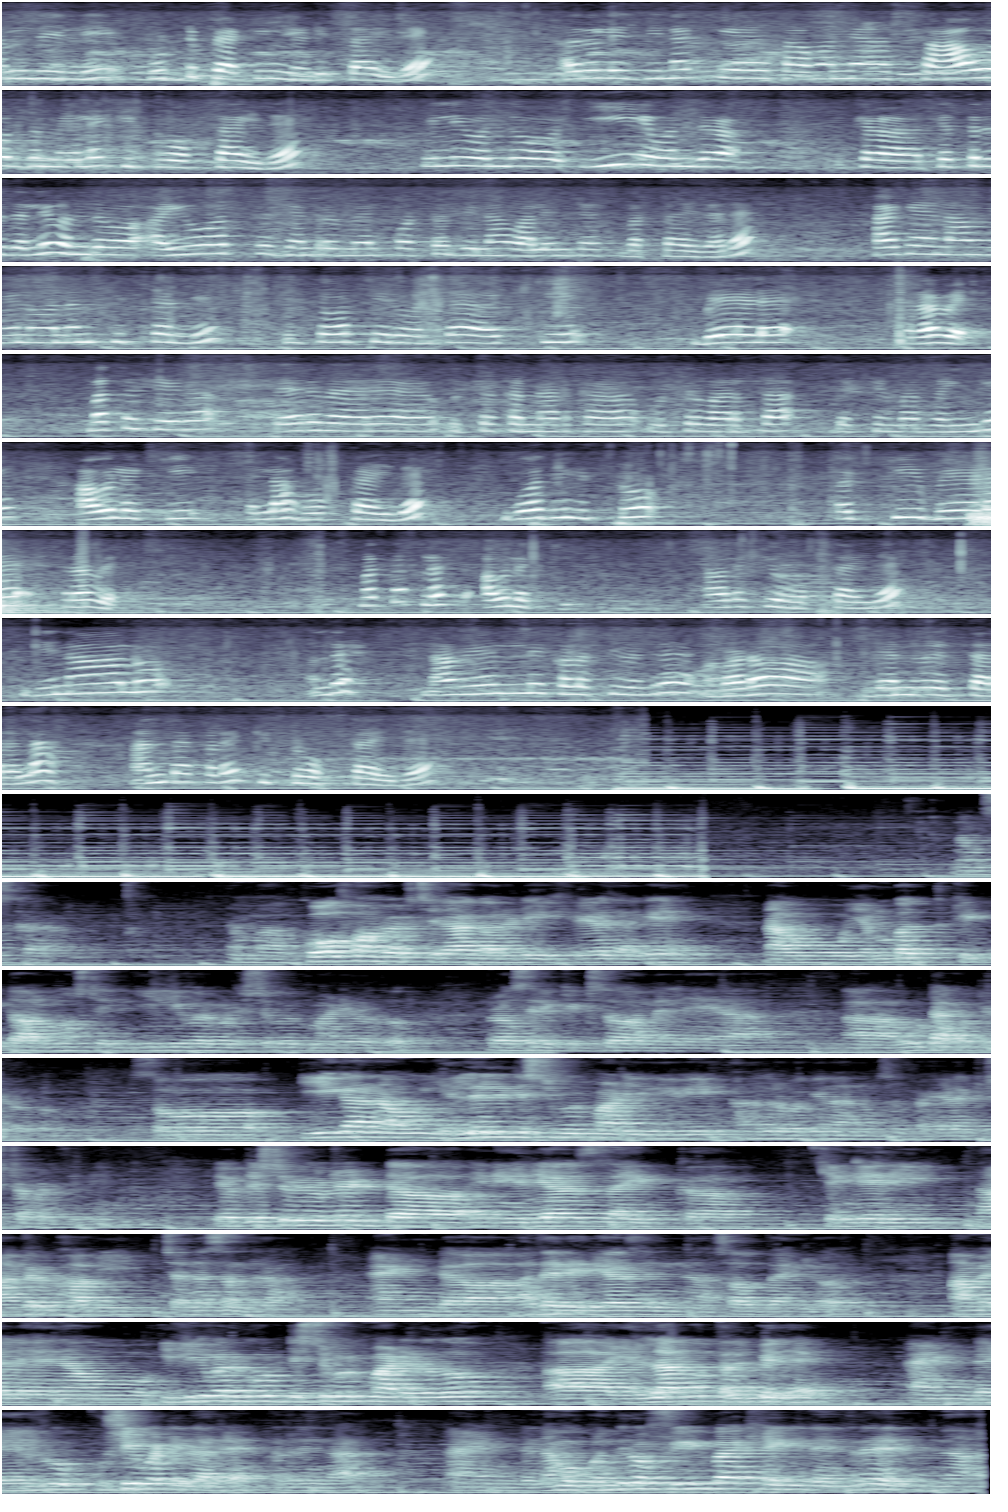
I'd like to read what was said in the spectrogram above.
ನಮ್ಮದು ಇಲ್ಲಿ ಫುಡ್ ಪ್ಯಾಕಿಂಗ್ ನಡೀತಾ ಇದೆ. ಅದರಲ್ಲಿ ದಿನಕ್ಕೆ ಸಾಮಾನ್ಯ ಸಾವಿರದ ಮೇಲೆ ಕಿಟ್ ಹೋಗ್ತಾ ಇದೆ. ಇಲ್ಲಿ ಒಂದು ಈ ಒಂದು ಚ ಚಿತ್ರದಲ್ಲಿ ಒಂದು ಐವತ್ತು ಜನರ ಮೇಲ್ಪಟ್ಟು ದಿನ ವಾಲಂಟಿಯರ್ಸ್ ಬರ್ತಾ ಇದ್ದಾರೆ. ಹಾಗೆ ನಾವೇನು ಒಂದೊಂದು ಕಿಟ್ಟಲ್ಲಿ ಇಲ್ಲಿ ತೋರಿಸಿರುವಂಥ ಅಕ್ಕಿ, ಬೇಳೆ, ರವೆ ಮತ್ತು ಈಗ ಬೇರೆ ಬೇರೆ ಉತ್ತರ ಕರ್ನಾಟಕ, ಉತ್ತರ ಭಾರತ, ದಕ್ಷಿಣ ಭಾರತ ಹೀಗೆ ಅವಲಕ್ಕಿ ಎಲ್ಲ ಹೋಗ್ತಾ ಇದೆ. ಗೋಧಿ ಹಿಟ್ಟು ಅಕ್ಕಿ, ಬೇಳೆ, ರವೆ. ಮತ್ತು ಪ್ಲಸ್ ಅವಲಕ್ಕಿ. ಅವಲಕ್ಕಿ ಹೋಗ್ತಾ ಇದೆ. ದಿನಾಲೂ ಅಂದರೆ ನಾವೆಲ್ಲಿ ಕಳಿಸ್ತೀವಿ ಅಂದರೆ ಬಡ ಜನರು ಇರ್ತಾರಲ್ಲ ಅಂಥ ಕಡೆ ಕಿಟ್ಟು ಹೋಗ್ತಾ ಇದೆ. ನಮಸ್ಕಾರ. ನಮ್ಮ ಕೋ ಫೌಂಡರ್ ಚಿರಾಗ್ ಆಲ್ರೆಡಿ ಹೇಳಿದಾಗೆ ನಾವು ಎಂಬತ್ತು ಕಿಟ್ ಆಲ್ಮೋಸ್ಟ್ ಇಲ್ಲಿವರೆಗೂ ಡಿಸ್ಟ್ರಿಬ್ಯೂಟ್ ಮಾಡಿರೋದು. ಗ್ರೋಸರಿ ಕಿಟ್ಸು ಆಮೇಲೆ ಊಟ ಕೊಟ್ಟಿರೋದು. ಸೊ ಈಗ ನಾವು ಎಲ್ಲೆಲ್ಲಿ ಡಿಸ್ಟ್ರಿಬ್ಯೂಟ್ ಮಾಡಿದ್ದೀವಿ ಅನ್ನೋದ್ರ ಬಗ್ಗೆ ನಾನು ಸ್ವಲ್ಪ ಹೇಳಕ್ಕೆ ಇಷ್ಟಪಡ್ತೀನಿ. You distributed in areas like Kengeri Nagarabhavi Channasandra and other areas in south Bangalore ಆಮೇಲೆ ನಾವು ಇಲ್ಲಿವರೆಗೂ ಡಿಸ್ಟ್ರಿಬ್ಯೂಟ್ ಮಾಡಿರೋದು ಎಲ್ಲರಿಗೂ ತಲುಪಿದೆ. ಆ್ಯಂಡ್ ಎಲ್ಲರೂ ಖುಷಿಪಟ್ಟಿದ್ದಾರೆ ಅದರಿಂದ ಆ್ಯಂಡ್ ನಮಗೆ ಬಂದಿರೋ ಫೀಡ್ಬ್ಯಾಕ್ ಹೇಗಿದೆ ಅಂದರೆ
